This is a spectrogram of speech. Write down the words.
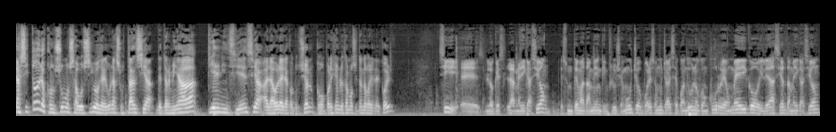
Casi todos los consumos abusivos de alguna sustancia determinada tienen incidencia a la hora de la conducción, como por ejemplo estamos citando con el alcohol. Sí, eh, lo que es la medicación es un tema también que influye mucho, por eso muchas veces cuando uno concurre a un médico y le da cierta medicación,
